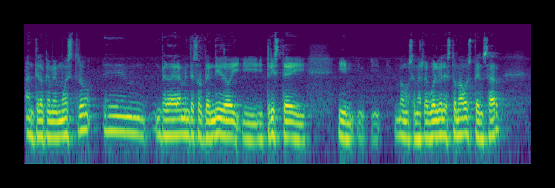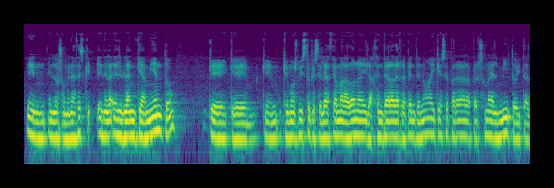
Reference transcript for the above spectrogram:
ante lo que me muestro em, verdaderamente sorprendido y, triste y, vamos, se me revuelve el estómago es pensar en, los homenajes, que, en el, blanqueamiento que, que, hemos visto que se le hace a Maradona y la gente ahora de repente, no, hay que separar a la persona del mito y tal.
